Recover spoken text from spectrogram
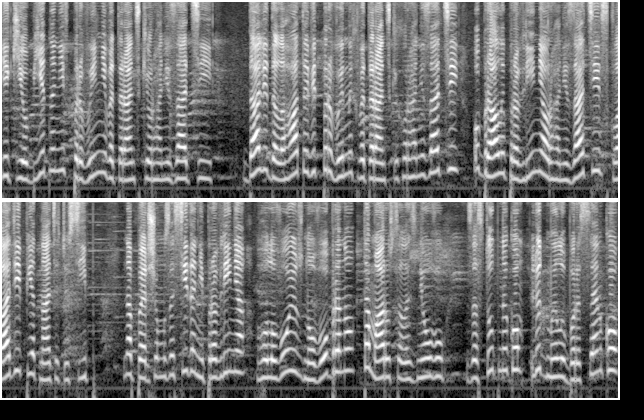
які об'єднані в первинні ветеранські організації. Далі делегати від первинних ветеранських організацій обрали правління організації в складі 15 осіб. На першому засіданні правління головою знову обрано Тамару Селезньову, заступником Людмилу Борисенко,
